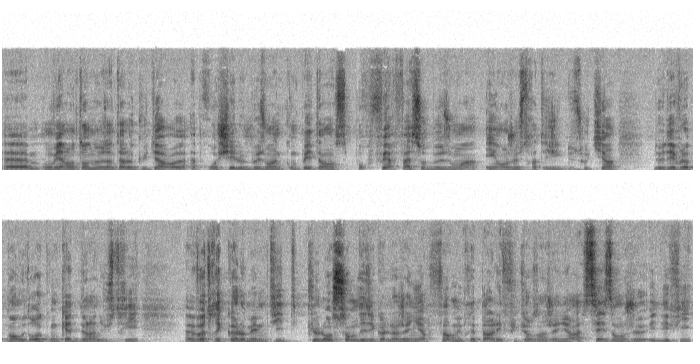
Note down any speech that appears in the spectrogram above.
On vient d'entendre nos interlocuteurs approcher le besoin de compétences pour faire face aux besoins et enjeux stratégiques de soutien, de développement ou de reconquête de l'industrie. Euh, votre école, au même titre que l'ensemble des écoles d'ingénieurs, forme et prépare les futurs ingénieurs à ces enjeux et défis.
